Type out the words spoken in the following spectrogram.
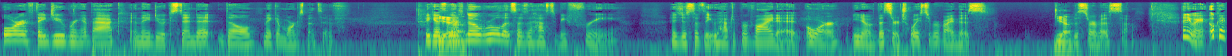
Or if they do bring it back and they do extend it, they'll make it more expensive. Because Yeah. there's no rule that says it has to be free. It just says that you have to provide it, or, you know, that's their choice to provide this Yeah. the service. So, anyway, okay.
